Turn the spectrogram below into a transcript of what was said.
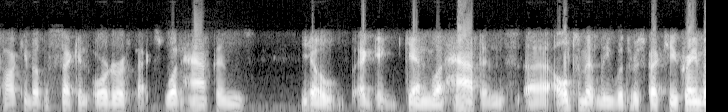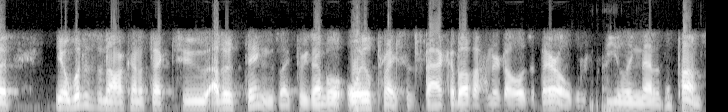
talking about the second order effects. What happens, you know, again, what happens uh, ultimately with respect to Ukraine, but you know, what is the knock-on effect to other things? Like, for example, oil prices back above $100 a barrel. We're feeling that at the pumps.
